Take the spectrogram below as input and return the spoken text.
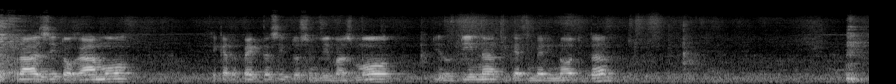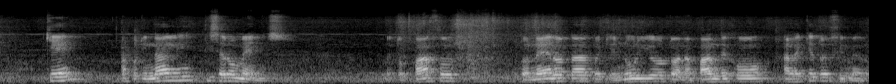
φράζει το γάμο και κατ' επέκταση το συμβιβασμό, τη ρουτίνα, την καθημερινότητα και από την άλλη της ερωμένης με το πάθος, τον έρωτα, το καινούριο, το αναπάντεχο αλλά και το εφήμερο.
